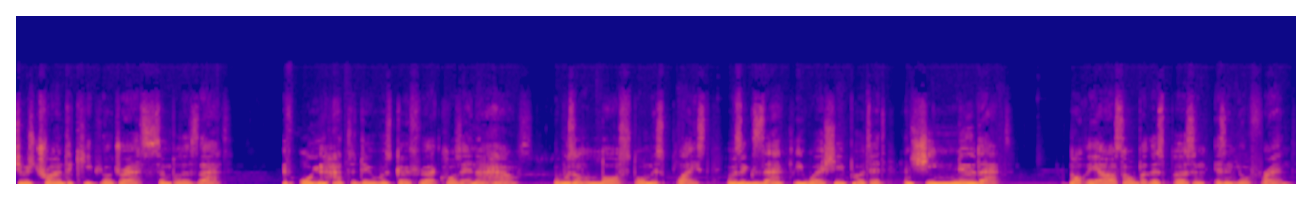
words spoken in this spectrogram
She was trying to keep your dress, simple as that. If all you had to do was go through that closet in her house, it wasn't lost or misplaced. It was exactly where she put it, and she knew that. Not the asshole, but this person isn't your friend.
